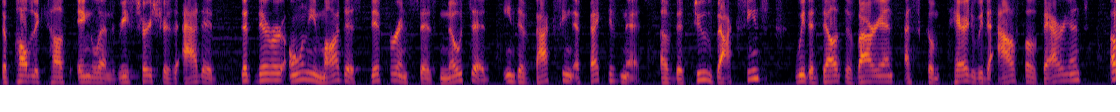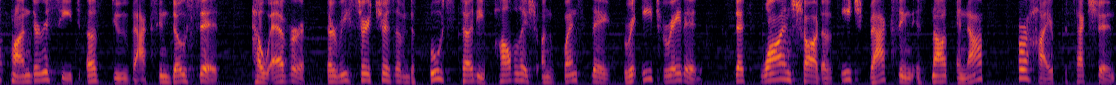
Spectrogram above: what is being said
The Public Health England researchers added that there were only modest differences noted in the vaccine effectiveness of the two vaccines with the Delta variant as compared with the Alpha variant upon the receipt of two vaccine doses. However, the researchers of the food study published on Wednesday reiterated that one shot of each vaccine is not enough for high protection.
